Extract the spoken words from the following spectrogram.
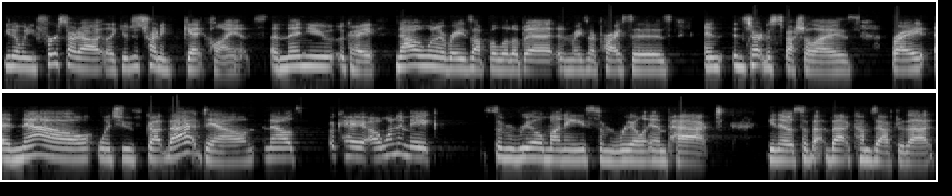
you know, when you first start out, like you're just trying to get clients. And then you, okay, now I want to raise up a little bit and raise my prices and, and start to specialize. Right. And now once you've got that down, now it's okay, I want to make some real money, some real impact, you know, so that that comes after that.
